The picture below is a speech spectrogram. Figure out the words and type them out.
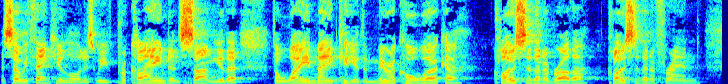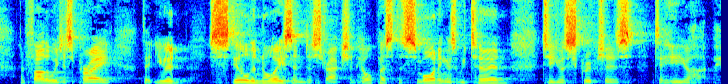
And so we thank you, Lord, as we've proclaimed and sung. You're the, the way maker, you're the miracle worker, closer than a brother, closer than a friend. And Father, we just pray that you would still the noise and distraction. Help us this morning as we turn to your scriptures to hear your heartbeat.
